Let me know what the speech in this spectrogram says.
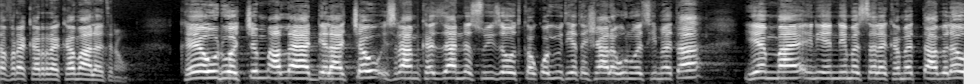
ተፍረከረከ ማለት ነው። ከይሁዶችም አላህ ያደላቸው እስላም ከዛ እነሱ ይዘውት ከቆዩት የተሻለ ሁኖ ሲመጣ ይህን የመሰለ ከመጣ ብለው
